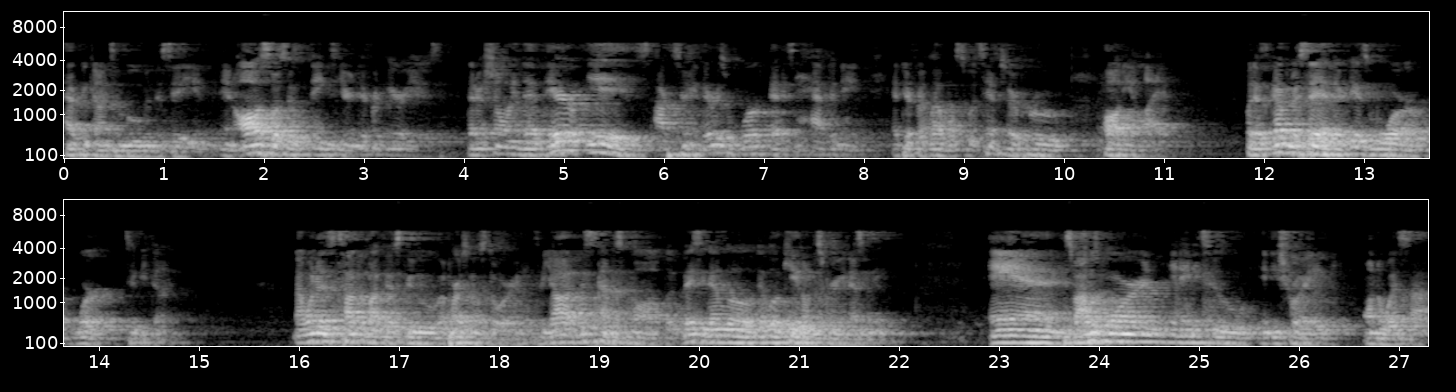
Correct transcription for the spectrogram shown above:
have begun to move in the city, and, and all sorts of things here in different areas that are showing that there is opportunity, there is work that is happening at different levels to attempt to improve quality of life. But as the governor said, there is more work to be done. Now, I wanted to talk about this through a personal story. So y'all, this is kind of small, but basically that little, that little kid on the screen, that's me. And so I was born in 82 in Detroit on the west side.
